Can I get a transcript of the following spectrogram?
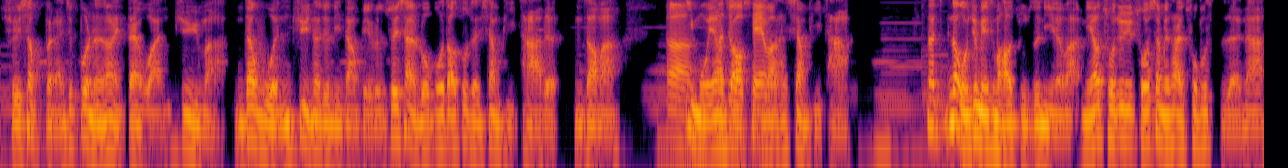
学校本来就不能让你带玩具嘛，你带文具那就另当别论。所以像萝卜刀做成橡皮擦的，你知道吗？呃、一模一样造型，它是橡皮擦。那那我就没什么好阻止你了嘛。你要戳就去戳，橡皮擦也戳不死人啊。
